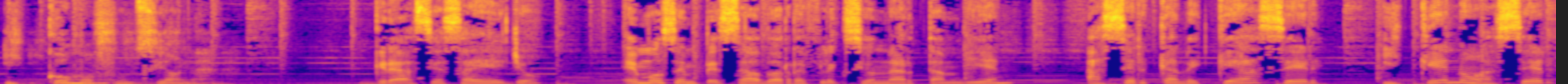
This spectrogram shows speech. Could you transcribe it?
y cómo funciona. Gracias a ello, hemos empezado a reflexionar también acerca de qué hacer y qué no hacer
